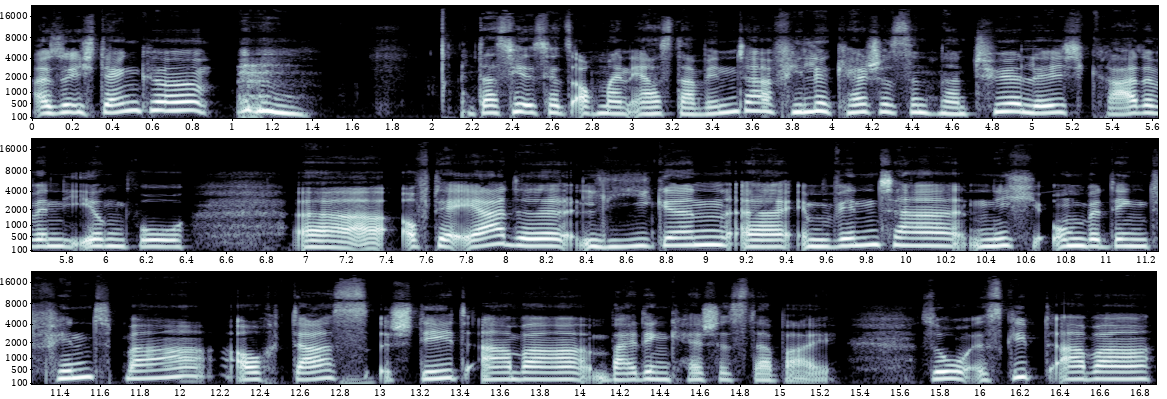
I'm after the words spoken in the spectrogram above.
Also ich denke, das hier ist jetzt auch mein erster Winter. Viele Caches sind natürlich, gerade wenn die irgendwo äh, auf der Erde liegen, äh, im Winter nicht unbedingt findbar. Auch das steht aber bei den Caches dabei. So, es gibt aber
